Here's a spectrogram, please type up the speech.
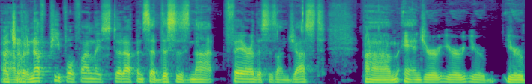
Um, gotcha. Um, but enough people finally stood up and said, this is not fair. This is unjust. Um, and you're, you're, you're, you're,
